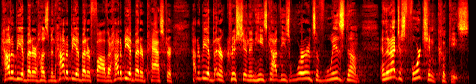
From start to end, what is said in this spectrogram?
How to be a better husband, how to be a better father, how to be a better pastor, how to be a better Christian. And he's got these words of wisdom. And they're not just fortune cookies.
